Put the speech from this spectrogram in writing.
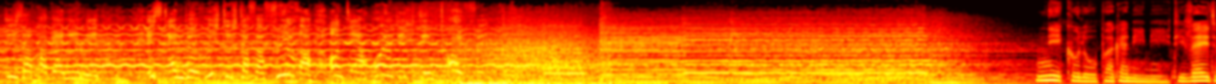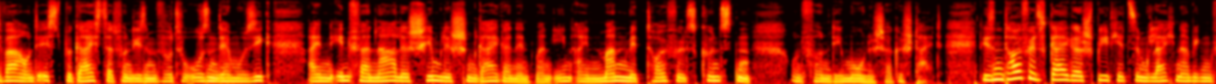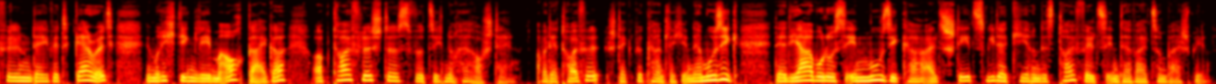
Dieser Paganini ist ein berüchtigter Verführer und er huldigt dem Teufel. Niccolo Paganini. Die Welt war und ist begeistert von diesem Virtuosen der Musik. Einen infernalisch-himmlischen Geiger nennt man ihn, ein Mann mit Teufelskünsten und von dämonischer Gestalt. Diesen Teufelsgeiger spielt jetzt im gleichnamigen Film David Garrett, im richtigen Leben auch Geiger. Ob teuflisch, das wird sich noch herausstellen. Aber der Teufel steckt bekanntlich in der Musik. Der Diabolus in Musica als stets wiederkehrendes Teufelsintervall zum Beispiel.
